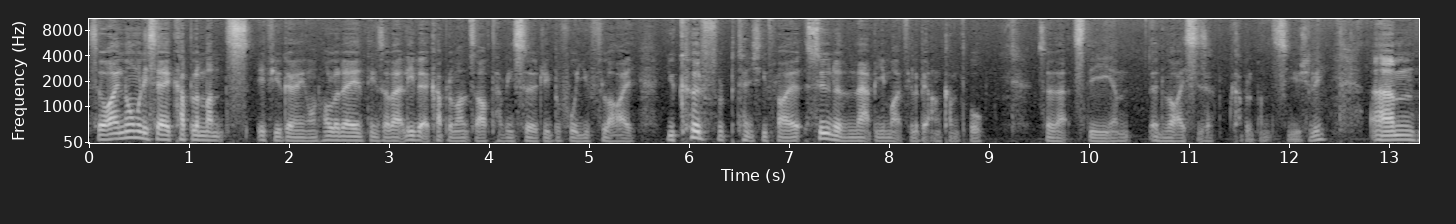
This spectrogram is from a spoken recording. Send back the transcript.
So I normally say a couple of months if you're going on holiday and things like that. Leave it a couple of months after having surgery before you fly. You could potentially fly sooner than that, but you might feel a bit uncomfortable. So that's the um, advice is a couple of months usually. Um,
